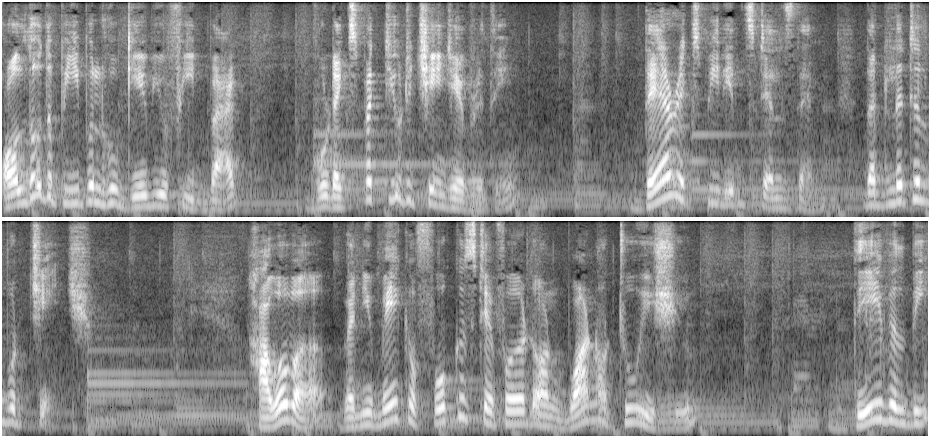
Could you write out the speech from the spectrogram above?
Although the people who gave you feedback would expect you to change everything, their experience tells them that little would change. However, when you make a focused effort on one or two issues, they will be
